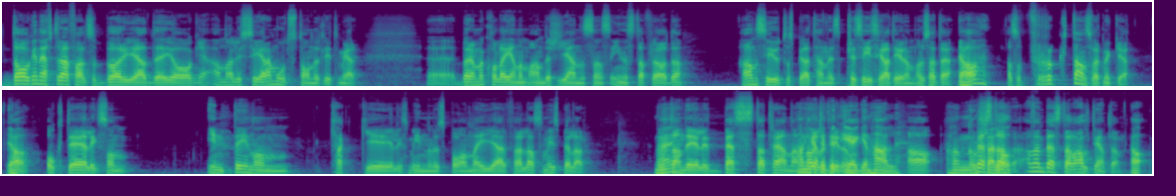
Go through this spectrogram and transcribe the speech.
Dagen efter i alla fall så började jag analysera motståndet lite mer. Började med att kolla igenom Anders Jensens instaflöde. Han ser ut att spela tennis precis hela tiden. Har du sett det? Ja, Alltså fruktansvärt mycket. ja. Och det är liksom inte i någon kackig liksom inomhusbana i Järfälla som vi spelar. Nej. Utan det är liksom bästa tränarna Han har hela typ en tiden. egen hall. Ja, Han och bästa, Charlotte. ja, men bästa av allt egentligen. Ja.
